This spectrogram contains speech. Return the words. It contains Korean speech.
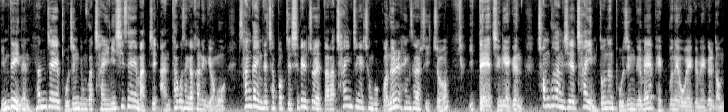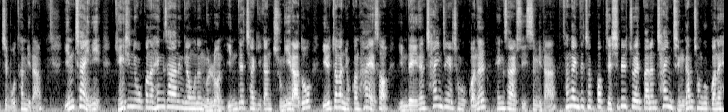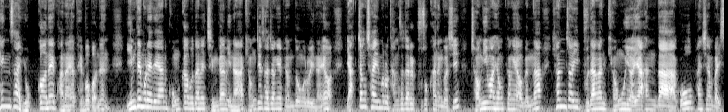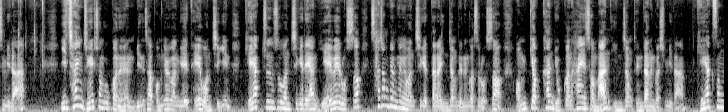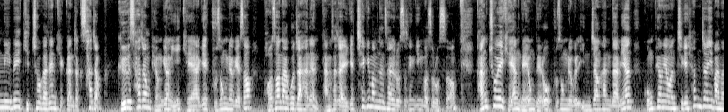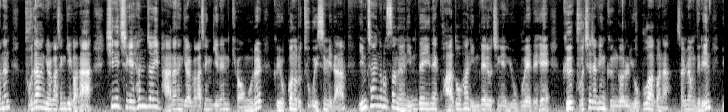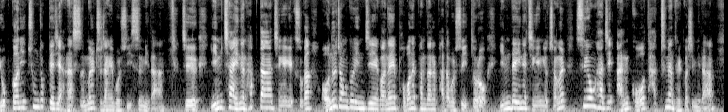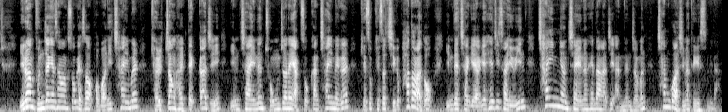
임대인은 현재의 보증금과 차임이 시세에 맞지 않다고 생각하는 경우 상가 임대차법 제11조에 따라 차임 증액 청구권을 행사할 수 있죠. 이때 증액은 청구 당시의 차임 또는 보증금의 100분의 5의 금액을 넘지 못합니다. 임차인이 갱신 요구권을 행사하는 경우는 물론 임대차 기간 중이라도 일정한 요건 하에서 임대인은 차임 증액 청구권을 행사할 수 있습니다. 상가 임대차법 제11조에 따른 차임 증감 청구권의 행사 요건 에 관하여 대법원은 임대물에 대한 공가 부담의 증감이나 경제 사정의 변동으로 인하여 약정 차임으로 당사자를 구속하는 것이 정의와 형평에 어긋나 현저히 부당한 경우여야 한다고 판시한 바 있습니다. 이 차임 증액 청구권은 민사 법률 관계의 대원칙인 계약 준수 원칙에 대한 예외로서 사정 변경의 원칙에 따라 인정되는 것으로서 엄격한 요건 하에서만 인정된다는 것입니다. 계약 성립의 기초가 된 객관적 사정, 그 사정 변경이 계약의 구속력에서 벗어나고자 하는 당사자에게 책임 없는 사유로서 생긴 것으로서 당초의 계약 내용대로 구속력을 인정한다면 공평의 원칙에 현저히 반하는 부당한 결과가 생기거나 신의 측에 현저히 반하는 결과가 생기는 경우를 그 요건으로 두고 있습니다. 임차인으로서는 임대인의 과도한 임대료 증액 요구에 대해 그 구체적인 근거를 요구하거나 설명드린 요건이 충족되지 않았음을 주장해 볼 수 있습니다. 즉, 임차인은 합당한 증액 액수 가 어느 정도인지에 관해 법원의 판단을 받아볼 수 있도록 임대인의 증액 요청을 수용하지 않고 다투면 될 것입니다. 이러한 분쟁의 상황 속에서 법원이 차임을 결정할 때까지 임차인은 종전에 약속한 차임액을 계속해서 지급하더라도 임대차 계약의 해지 사유인 차임 연체에는 해당하지 않는 점은 참고하시면 되겠습니다.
